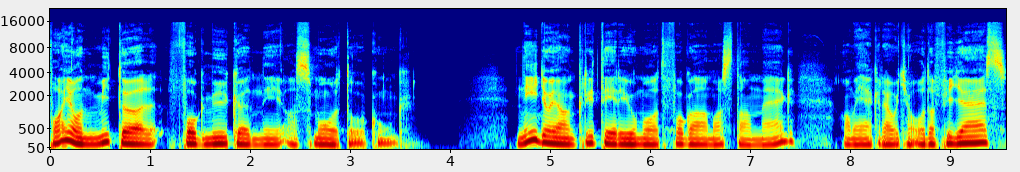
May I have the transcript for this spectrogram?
Vajon mitől fog működni a small talkunk? Négy olyan kritériumot fogalmaztam meg, amelyekre, hogyha odafigyelsz,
